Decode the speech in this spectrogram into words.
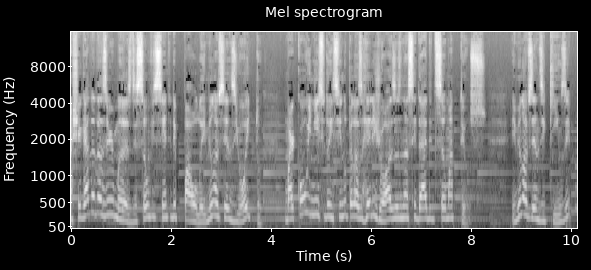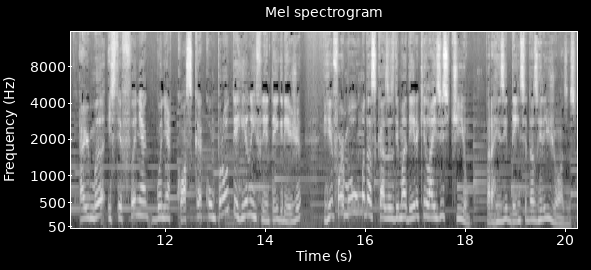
A chegada das Irmãs de São Vicente de Paulo em 1908 marcou o início do ensino pelas religiosas na cidade de São Mateus. Em 1915, a irmã Stefania Goniakoska comprou o terreno em frente à igreja e reformou uma das casas de madeira que lá existiam para a residência das religiosas.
